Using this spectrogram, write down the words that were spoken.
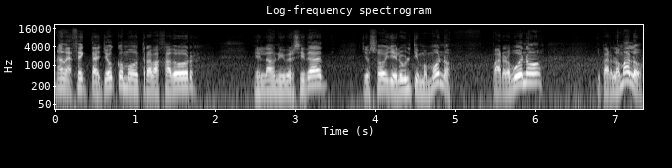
no me afecta. Yo como trabajador en la universidad, yo soy el último mono, para lo bueno y para lo malo.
